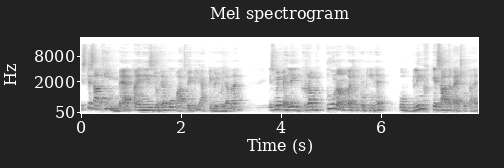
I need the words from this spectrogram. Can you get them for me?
इसके साथ ही मैप काइनेज जो है वो पाथवे भी एक्टिवेट हो जाता है। इसमें पहले ग्रब टू नाम का जो प्रोटीन है, वो ब्लिंक के साथ अटैच होता है।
